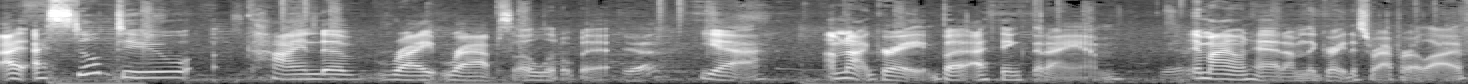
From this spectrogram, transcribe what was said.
I, I still do kind of write raps a little bit. Yeah. Yeah, I'm not great, but I think that I am. In my own head, I'm the greatest rapper alive.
